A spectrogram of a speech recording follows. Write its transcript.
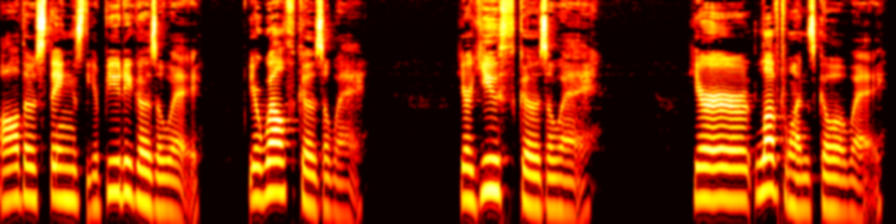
All those things, your beauty goes away, your wealth goes away, your youth goes away, your loved ones go away.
